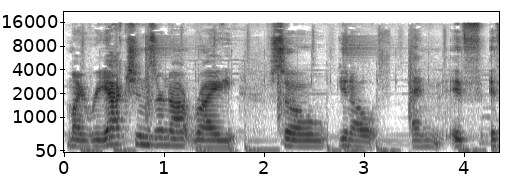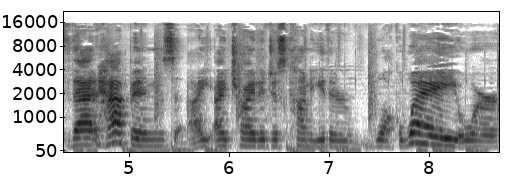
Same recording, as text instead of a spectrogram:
my reactions are not right. So, you know, and if if that happens, I, I try to just kind of either walk away or,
